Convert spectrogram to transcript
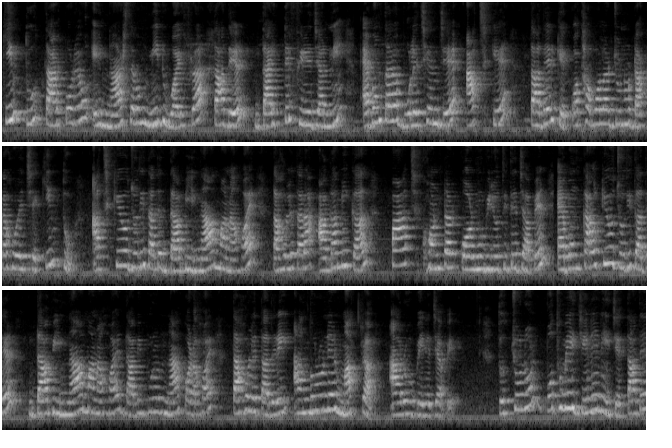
কিন্তু তারপরেও এই নার্স এবং মিডওয়াইফরা তাদের দায়িত্বে ফিরে যাননি এবং তারা বলেছেন যে, আজকে তাদেরকে কথা বলার জন্য ডাকা হয়েছে। কিন্তু আজকেও যদি তাদের দাবি না মানা হয়, তাহলে তারা আগামীকাল পাঁচ ঘণ্টার কর্মবিরতিতে যাবেন এবং কালকেও যদি তাদের দাবি না মানা হয়, দাবি পূরণ না করা হয়, তাহলে তাদের এই আন্দোলনের মাত্রা আরও বেড়ে যাবে। তো চলুন প্রথমেই জেনে নিই যে তাদের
